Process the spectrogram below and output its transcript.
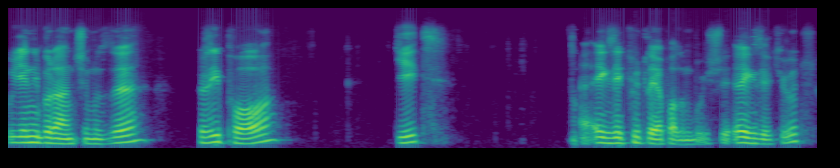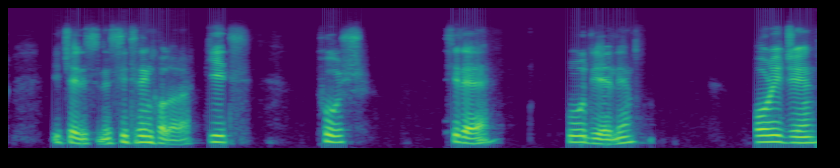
Bu yeni branch'ımızı repo git execute ile yapalım bu işi. Execute içerisine string olarak git push tire u diyelim. Origin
